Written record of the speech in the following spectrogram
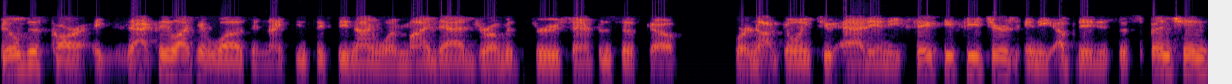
build this car exactly like it was in 1969 when my dad drove it through San Francisco. We're not going to add any safety features, any updated suspension.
